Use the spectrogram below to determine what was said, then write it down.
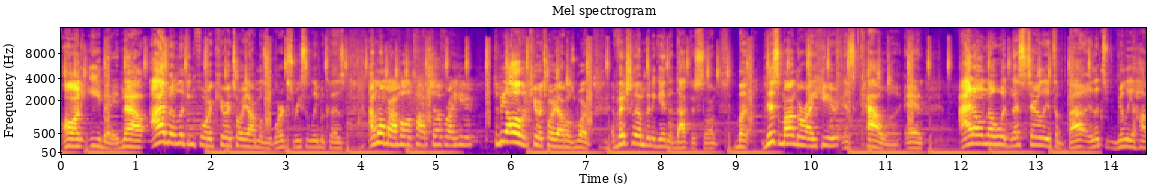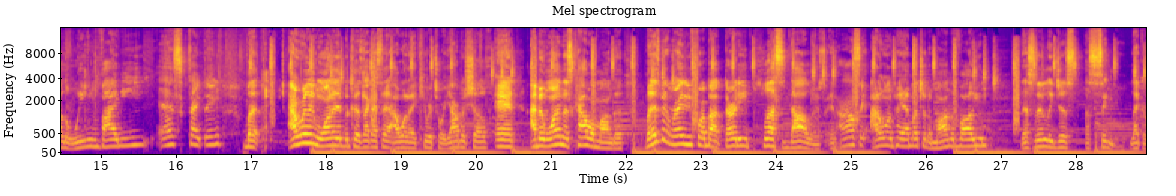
on eBay. Now, I've been looking for Akira Toriyama's works recently because I want my whole top shelf right here to be all of Akira Toriyama's work. Eventually, I'm gonna get into Doctor Slump, but this manga right here is Cowa, and I don't know what necessarily it's about. It looks really Halloween vibey esque type thing, but I really wanted it because, like I said, I want a Akira Toriyama shelf, and I've been wanting this Cowa manga, but it's been ranging for about 30 plus dollars. And honestly, I don't want to pay that much of the manga volume. That's literally just a single, like a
